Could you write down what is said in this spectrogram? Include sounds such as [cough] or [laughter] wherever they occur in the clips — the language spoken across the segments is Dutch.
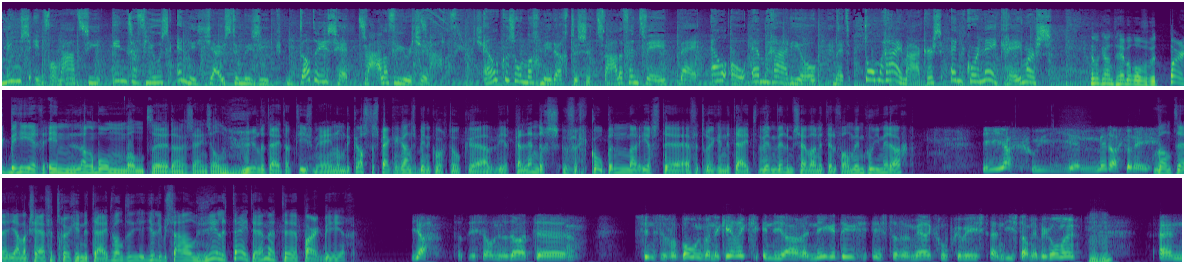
Nieuws, informatie, interviews en de juiste muziek. Dat is het 12 uurtje. Elke zondagmiddag tussen 12 en 2 bij LOM Radio met Tom Rijmakers en Corné Kremers. En we gaan het hebben over het parkbeheer in Langebom, want uh, daar zijn ze al een hele tijd actief mee. En om de kast te spekken gaan ze binnenkort ook uh, weer kalenders verkopen. Maar eerst uh, even terug in de tijd. Wim Willems hebben we aan de telefoon. Wim, goedemiddag. Ja, goedemiddag Corné. Want ja, wat ik zei even terug in de tijd, want jullie bestaan al een hele tijd hè, met parkbeheer. Ja, dat is al inderdaad sinds de verbouwing van de kerk in de jaren negentig is er een werkgroep geweest en die is daarmee begonnen. Mm En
